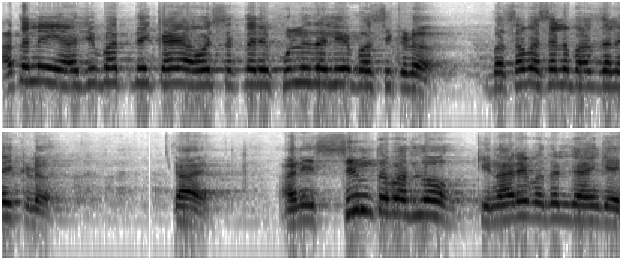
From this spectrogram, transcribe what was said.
आता नाही अजिबात नाही काय आवश्यकता नाही. फुल झाली आहे बस इकडं. बसा बसायला बस झालं इकडं. काय? आणि सिमत बदलो किनारे बदल जायगे.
